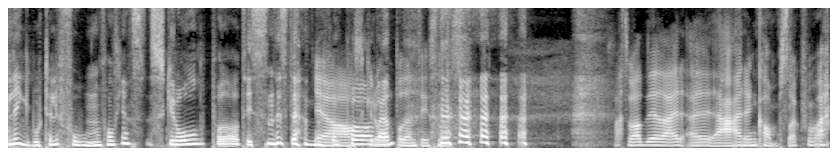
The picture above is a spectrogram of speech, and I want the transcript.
legg bort telefonen, folkens. Scroll på tissen istedenfor Ja, på skroll den. på den tissen, altså. Vet du hva, det der er, en kampsak for meg.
